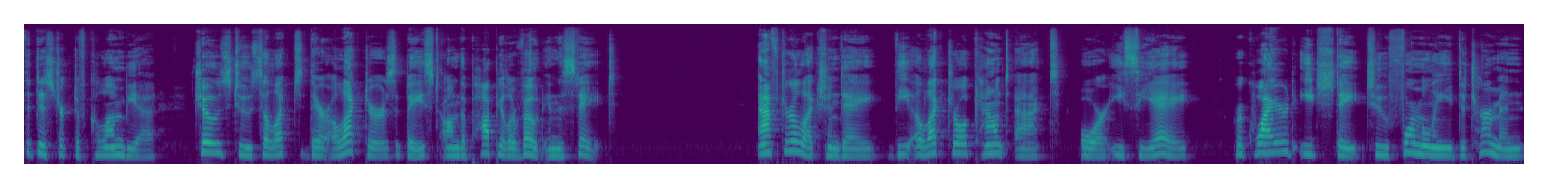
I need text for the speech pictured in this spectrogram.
the District of Columbia chose to select their electors based on the popular vote in the state. After Election Day, the Electoral Count Act, or ECA, required each state to formally determine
